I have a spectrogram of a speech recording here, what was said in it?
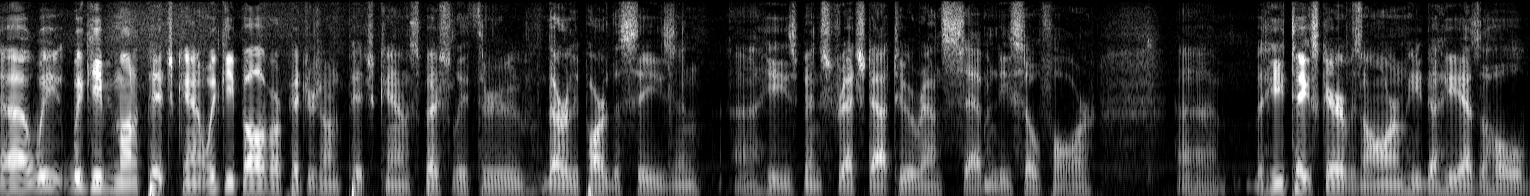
Uh, we we keep him on a pitch count. We keep all of our pitchers on a pitch count, especially through the early part of the season. Uh, he's been stretched out to around 70 so far, uh, but he takes care of his arm. He do, he has a whole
